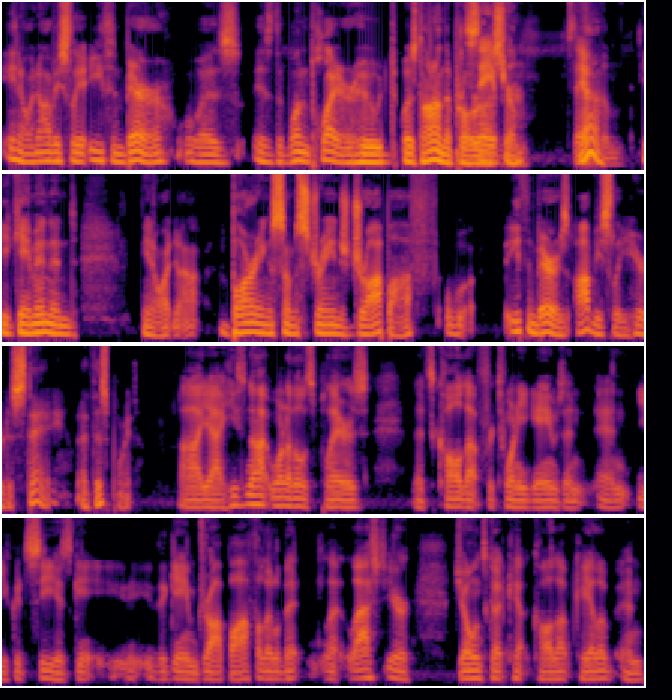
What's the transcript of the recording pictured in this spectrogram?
You know, and obviously Ethan Bear was is the one player who was not on the pro Saved roster. Them. Saved yeah, them. he came in and you know, uh, barring some strange drop off, Ethan Bear is obviously here to stay at this point. Uh, yeah, he's not one of those players that's called up for 20 games and, and you could see his game, the game drop off a little bit. Last year, Jones got called up, Caleb, and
